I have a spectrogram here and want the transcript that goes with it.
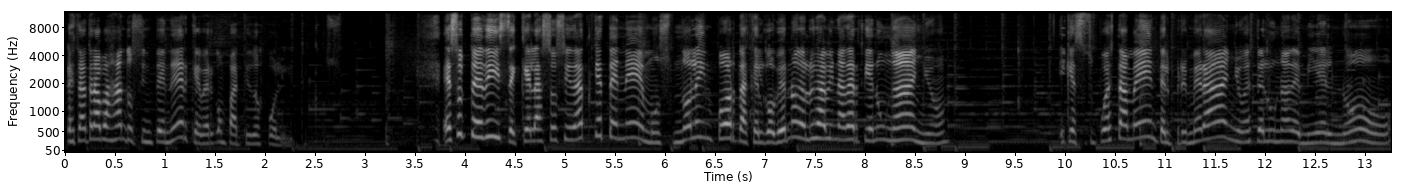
está trabajando sin tener que ver con partidos políticos. Eso te dice que la sociedad que tenemos no le importa que el gobierno de Luis Abinader tiene un año y que supuestamente el primer año es de luna de miel. No.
